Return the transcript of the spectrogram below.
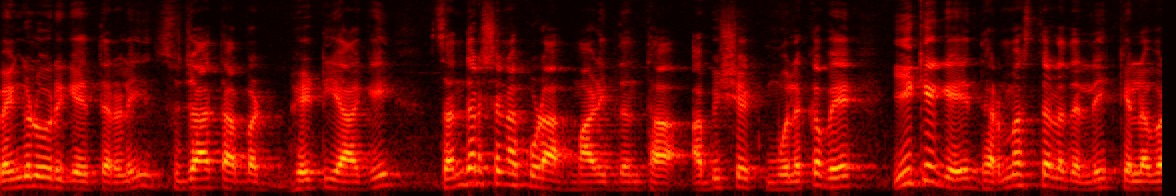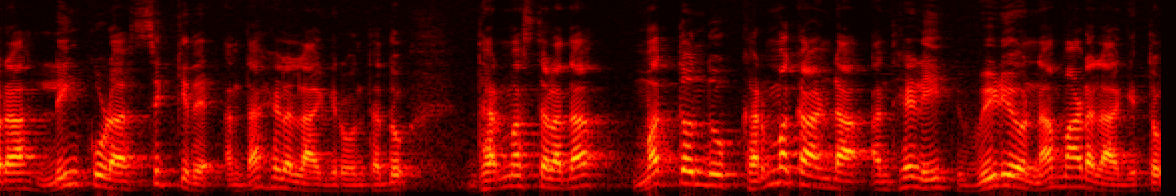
ಬೆಂಗಳೂರಿಗೆ ತೆರಳಿ ಸುಜಾತಾ ಭಟ್ ಭೇಟಿಯಾಗಿ ಸಂದರ್ಶನ ಕೂಡ ಮಾಡಿದ್ದಂಥ ಅಭಿಷೇಕ್ ಮೂಲಕವೇ ಈಕೆಗೆ ಧರ್ಮಸ್ಥಳದಲ್ಲಿ ಕೆಲವರ ಲಿಂಕ್ ಕೂಡ ಸಿಕ್ಕಿದೆ ಅಂತ ಹೇಳಲಾಗಿರುವಂಥದ್ದು. ಧರ್ಮಸ್ಥಳದ ಮತ್ತೊಂದು ಕರ್ಮಕಾಂಡ ಅಂತ ಹೇಳಿ ವಿಡಿಯೋನ ಮಾಡಲಾಗಿತ್ತು.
